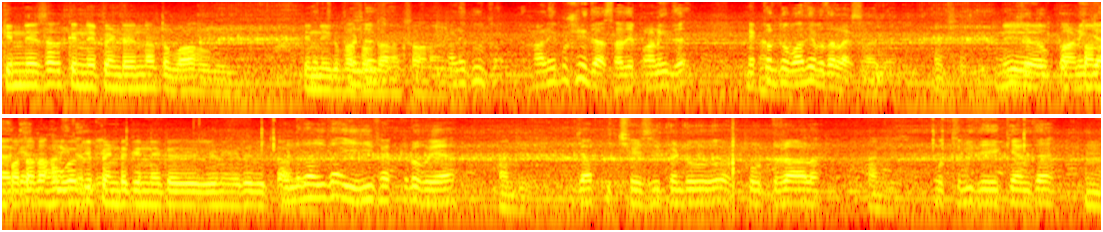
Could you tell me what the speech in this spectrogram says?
ਕਿੰਨੇ ਸਰ ਕਿੰਨੇ ਪਿੰਡ ਇਹਨਾਂ ਤਬਾਹ ਹੋ ਗਏ? ਕਿੰਨੀ ਕੁ ਫਸਲ ਦਾ ਨੁਕਸਾਨ ਹਾਲੇ ਕੋਈ ਹਾਲੇ ਕੁਝ ਨਹੀਂ ਦੱਸ ਸਕਦੇ ਪਾਣੀ ਦਾ ਨਿਕਲ ਤੋਂ ਬਾਅਦ ਹੀ ਪਤਾ ਲੱਗ ਸਕਦਾ। ਅੱਛਾ ਜੀ ਨਹੀਂ ਜਦੋਂ ਪਾਣੀ ਜਾ ਤੁਹਾਨੂੰ ਕੇ ਪਤਾ ਤਾਂ ਪਾਣੀ ਹੋਊਗਾ ਕਿ ਥੱਲੇ- ਪਿੰਡ ਕਿੰਨੇ ਕੁ ਜਿਹੜੇ ਇਹਦੇ ਵਿੱਚ ਆ ਪਿੰਡ ਦਾ ਜਿਹਦਾ ਇਹੀ ਫੈਕਟਰ ਹੋਇਆ ਹਾਂਜੀ ਜਾਂ ਪਿੱਛੇ ਸੀ ਪਿੰਡੋਂ ਕੋਡਰ ਵਾਲ ਹਾਂਜੀ ਉੱਥੇ ਵੀ ਦੇਖ ਕੇ ਆਂਦਾ ਹੂੰ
